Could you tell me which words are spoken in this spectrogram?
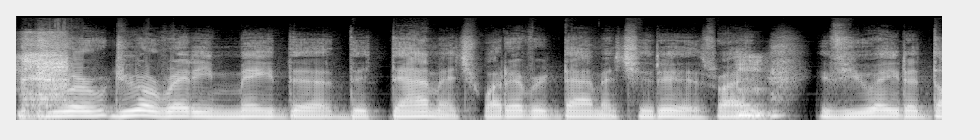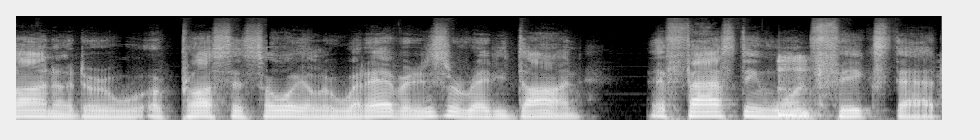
you are, you already made the the damage whatever damage it is right mm. if you ate a donut or, or processed oil or whatever it's already done fasting won't fix that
